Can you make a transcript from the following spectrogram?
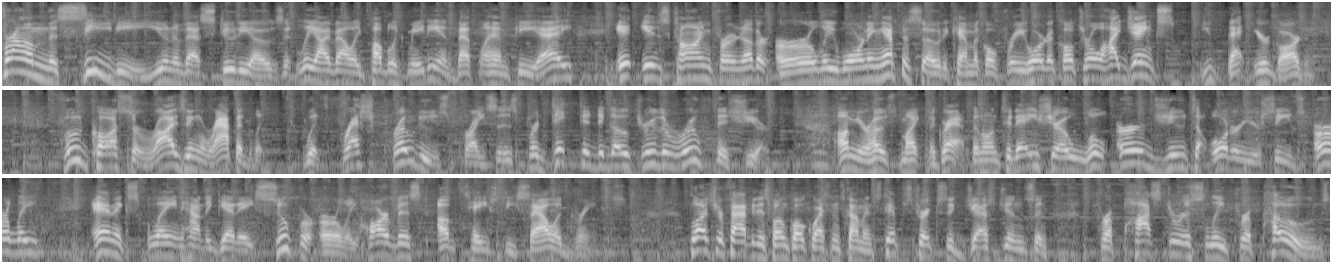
From the CD Univest studios at Lehigh Valley Public Media in Bethlehem, PA, it is time for another early warning episode of Chemical Free Horticultural Hijinks. You bet your garden. Food costs are rising rapidly, with fresh produce prices predicted to go through the roof this year. I'm your host, Mike McGrath, and on today's show, we'll urge you to order your seeds early and explain how to get a super early harvest of tasty salad greens. Plus, your fabulous phone call questions, comments, tips, tricks, suggestions, and preposterously proposed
